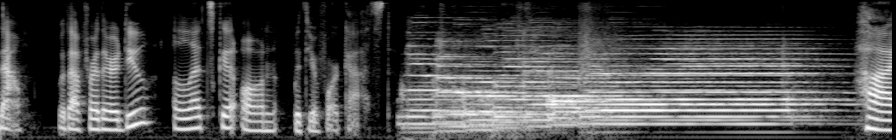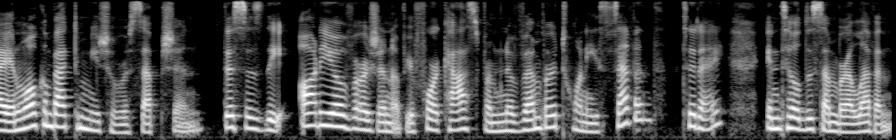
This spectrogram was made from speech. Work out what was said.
Now, without further ado, let's get on with your forecast. Hi, and welcome back to Mutual Reception. This is the audio version of your forecast from November 27th, today, until December 11th.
